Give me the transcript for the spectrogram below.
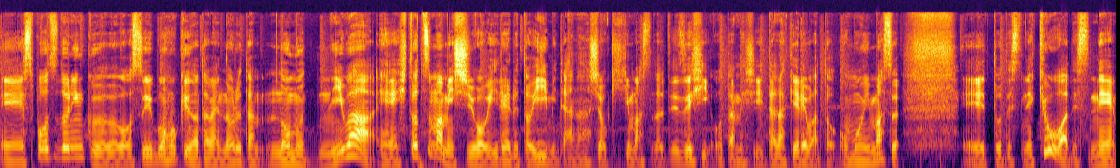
えー、スポーツドリンクを水分補給のために乗るた飲むには、えー、一つまみ塩を入れるといいみたいな話を聞きますのでぜひお試しいただければと思います。えー、っとですね今日はですね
